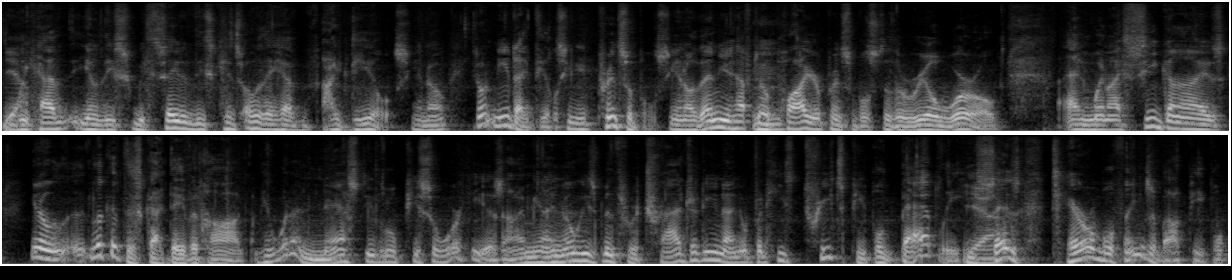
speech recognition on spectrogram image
Yeah. We have, you know, these. We say to these kids, "Oh, they have ideals." You know, you don't need ideals. You need principles. You know, then you have to mm-hmm. apply your principles to the real world. And when I see guys, you know, look at this guy, David Hogg. I mean, what a nasty little piece of work he is. I mean, I know he's been through a tragedy, and I know, but he treats people badly. He Yeah. says terrible things about people,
